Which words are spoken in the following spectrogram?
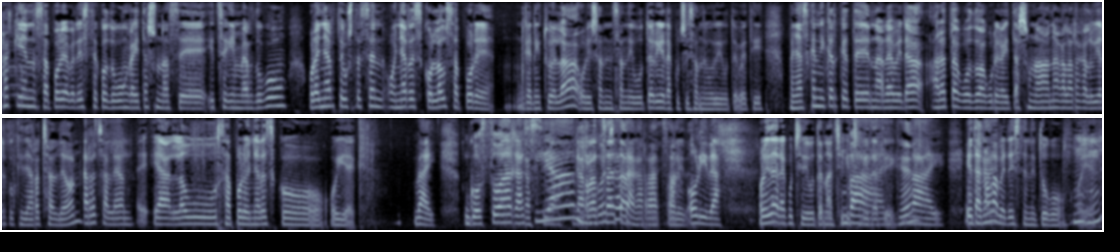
Jakien zaporea berezteko dugun gaitasunaz eh, hitz egin behar dugu. Orain arte uste zen oinarrezko lau zapore genituela, hori izan izan digute, hori erakutsi izan digu digute beti. Baina azken ikerketen arabera, aratago doa gure gaitasuna, ana galarra galu biharko kide arratsaldeon. Arratxaldeon. E, Ea, lau zapore oinarrezko hoiek. Bai, gozoa, gazia, garratza eta- garratza. hori da. Hori da. Da erakutsi digutena txiki Bai, txikitatik, eh? bai. Eta, Eta nola gai- bereizten ditugu, hoiek? Mhm.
